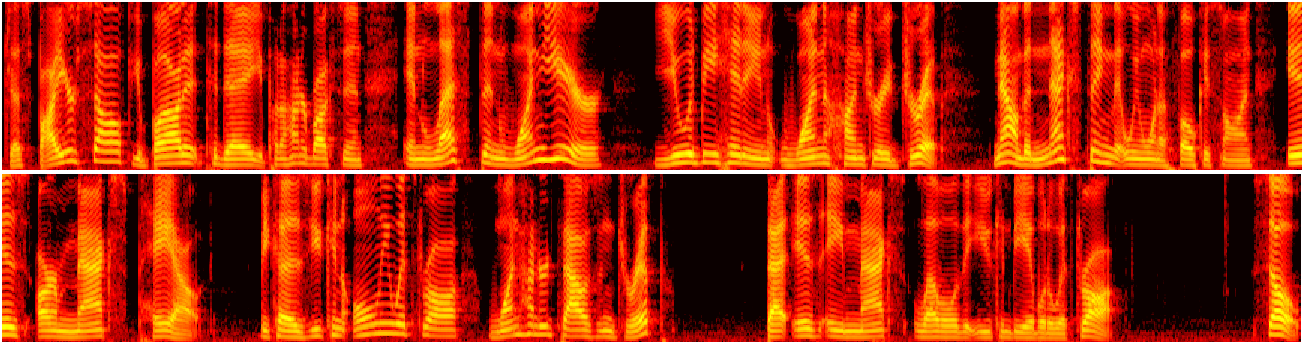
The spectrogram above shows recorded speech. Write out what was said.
just by yourself, you bought it today, you put 100 bucks in, in less than 1 year, you would be hitting 100 drip. Now, the next thing that we want to focus on is our max payout because you can only withdraw 100,000 drip. That is a max level that you can be able to withdraw. So,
